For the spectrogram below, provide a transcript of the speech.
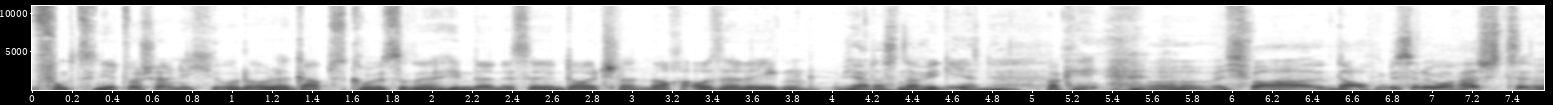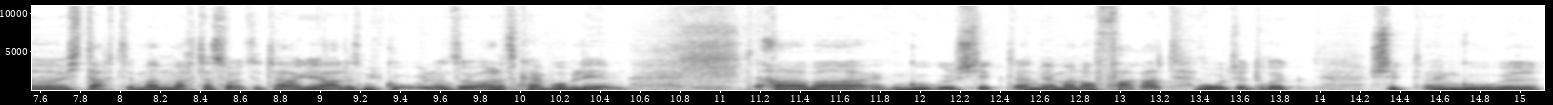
Funktioniert wahrscheinlich oder, oder gab es größere Hindernisse in Deutschland noch außer Regen? Ja, das Navigieren. Okay. Äh, ich war da auch ein bisschen überrascht. Äh, ich dachte, man macht das heutzutage ja alles mit Google und so, alles kein Problem. Aber Google schickt dann, wenn man auf Fahrradroute drückt, schickt ein Google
